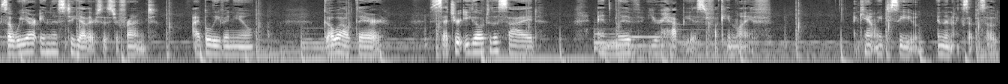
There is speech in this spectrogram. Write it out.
So we are in this together, sister friend. I believe in you. Go out there, set your ego to the side, and live your happiest fucking life. I can't wait to see you in the next episode.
